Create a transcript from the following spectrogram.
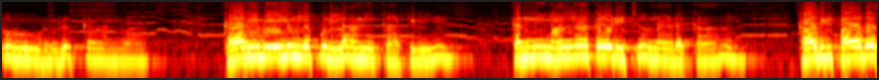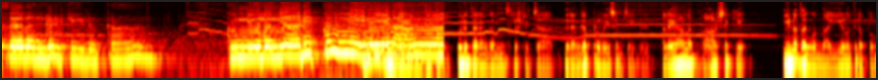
കൂടൊരുക്കാൻ കാലിമേയുന്ന പുല്ലാനി കാട്ടിൽ കന്നി മാങ്ങ കടിച്ചു നടക്കാം. കാതിൽ പാദസരങ്ങൾ കിലുക്കാം. ഒരു തരംഗം സൃഷ്ടിച്ച രംഗപ്രവേശം ചെയ്ത് മലയാള ഭാഷയ്ക്ക് ഇണതങ്ങുന്ന ഈണത്തിനൊപ്പം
